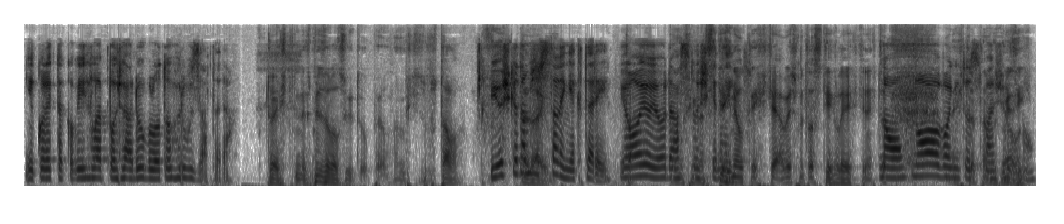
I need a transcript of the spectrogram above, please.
několik takovýchhle pořadů, bylo to hrůza teda. To ještě nesmizelo z YouTube, jo? tam ještě zůstalo. Jo, ještě tam zůstaly některé. Jo, jo, jo, dá se to ještě najít. ještě, aby jsme to stihli. Ještě než to, no, no, oni to, to smažou. No.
